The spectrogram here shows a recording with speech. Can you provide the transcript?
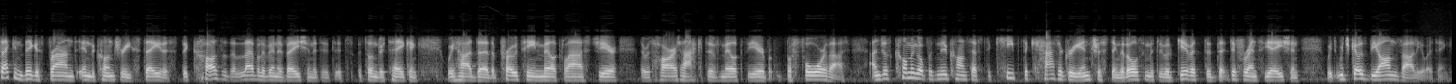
second biggest brand in the country status because of the level of innovation it, it, it's, it's undertaking. We had the, the protein milk last year. There was heart active milk the year before that. And just coming up with new concepts to keep the category interesting that ultimately will give it the, the differentiation, which, which goes beyond value, I think.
